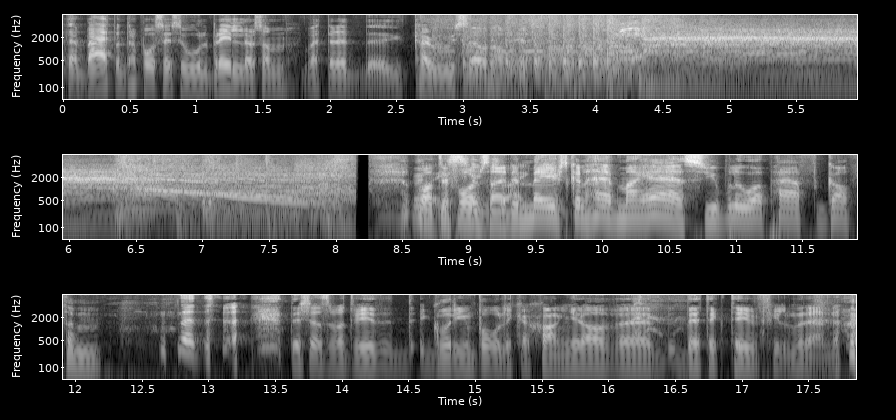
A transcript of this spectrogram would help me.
det, Batman tar på sig solbrillor som det, Caruso. Och att det får såhär The like- Mayors can have my ass, you blew up half Gotham. Det känns som att vi går in på olika genrer av eh, detektivfilmer här nu.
